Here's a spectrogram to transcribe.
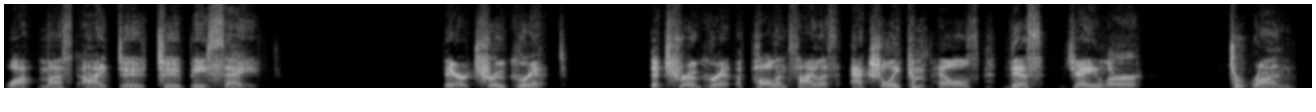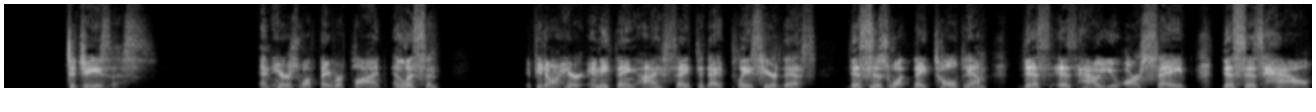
what must I do to be saved? Their true grit, the true grit of Paul and Silas, actually compels this jailer to run to Jesus. And here's what they replied. And listen, if you don't hear anything I say today, please hear this. This is what they told him. This is how you are saved. This is how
